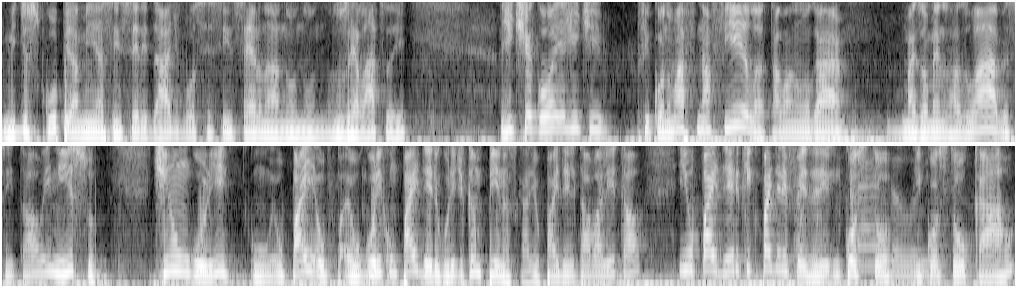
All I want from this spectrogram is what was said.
Me desculpe a minha sinceridade, vou ser sincero na- no- no- nos relatos aí. A gente chegou e a gente ficou numa, na fila, tava num lugar mais ou menos razoável, assim e tal. E nisso, tinha um guri com o pai, o, o guri com o pai dele, o guri de Campinas, cara. E o pai dele tava ali e tal. E o pai dele, o que, que o pai dele fez? Ele encostou, encostou o carro.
